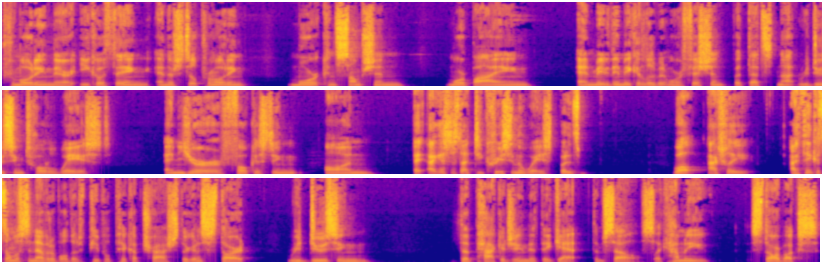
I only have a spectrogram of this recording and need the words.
promoting their eco thing, and they're still promoting more consumption, more buying, and maybe they make it a little bit more efficient, but that's not reducing total waste. And you're focusing on, I guess it's not decreasing the waste, but it's, well, actually, I think it's almost inevitable that if people pick up trash, they're going to start reducing the packaging that they get themselves. Like how many Starbucks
